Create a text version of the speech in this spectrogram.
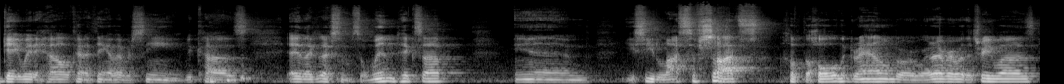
gateway to hell kind of thing I've ever seen because eh, like like some, some wind picks up and you see lots of shots of the hole in the ground or whatever where the tree was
